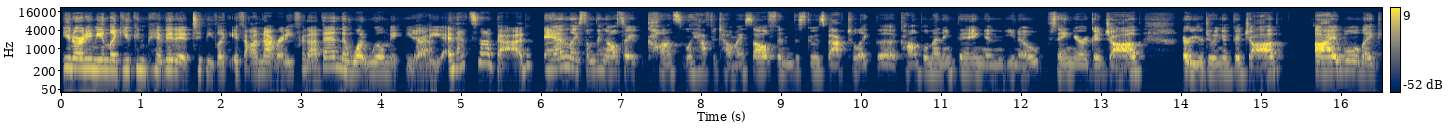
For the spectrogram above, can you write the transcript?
you know what I mean? Like you can pivot it to be like, if I'm not ready for that, then then what will make me Yeah. ready? And that's not bad. And like something else I constantly have to tell myself, and this goes back to like the complimenting thing and, you know, saying you're a good job or you're doing a good job. I will like,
